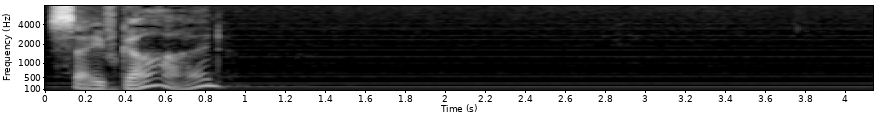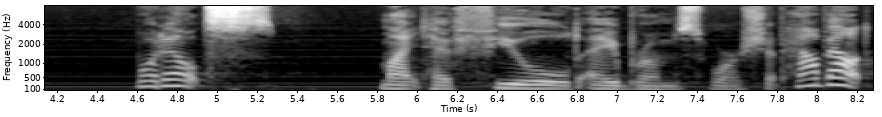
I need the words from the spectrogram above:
Save God. What else might have fueled Abram's worship? How about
